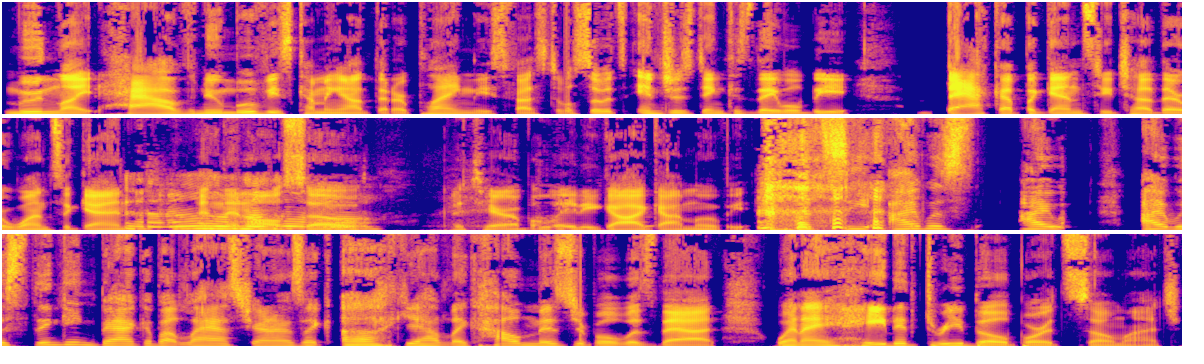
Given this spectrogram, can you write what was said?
Moonlight have new movies coming out that are playing these festivals. So it's interesting because they will be back up against each other once again. And then also- oh. the terrible Lady Gaga movie. But see, I was I I was thinking back about last year and I was like, oh yeah, like how miserable was that when I hated three billboards so much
